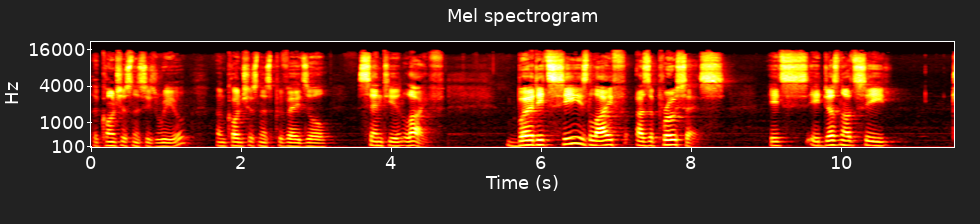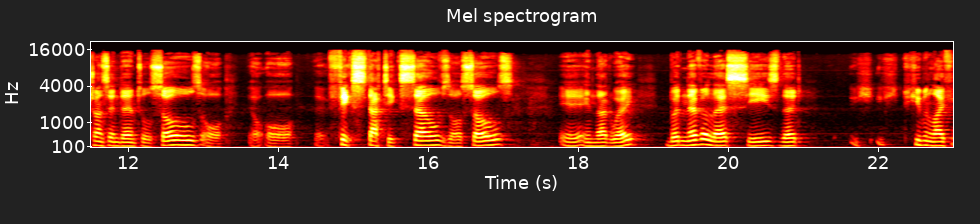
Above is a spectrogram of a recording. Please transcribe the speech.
that consciousness is real and consciousness pervades all sentient life. But it sees life as a process. It's, it does not see transcendental souls or, or uh, fixed static selves or souls in that way, but nevertheless sees that human life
